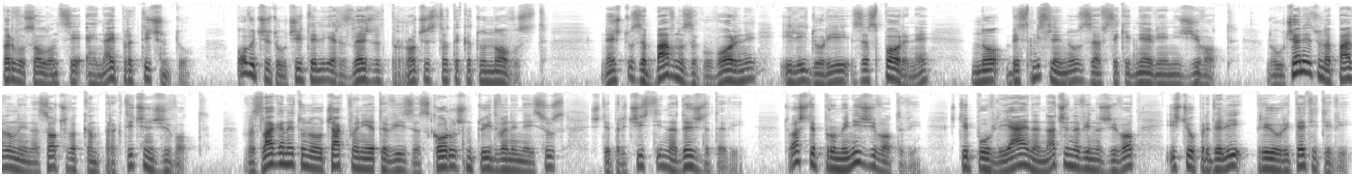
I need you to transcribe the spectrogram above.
първо Солунци е най-практичното. Повечето учители разглеждат пророчествата като новост. Нещо забавно за говорене или дори за спорене, но безсмислено за всекидневния ни живот. Но учението на Павел ни насочва към практичен живот – Възлагането на очакванията ви за скорошното идване на Исус ще пречисти надеждата ви. Това ще промени живота ви, ще повлияе на начина ви на живот и ще определи приоритетите ви.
